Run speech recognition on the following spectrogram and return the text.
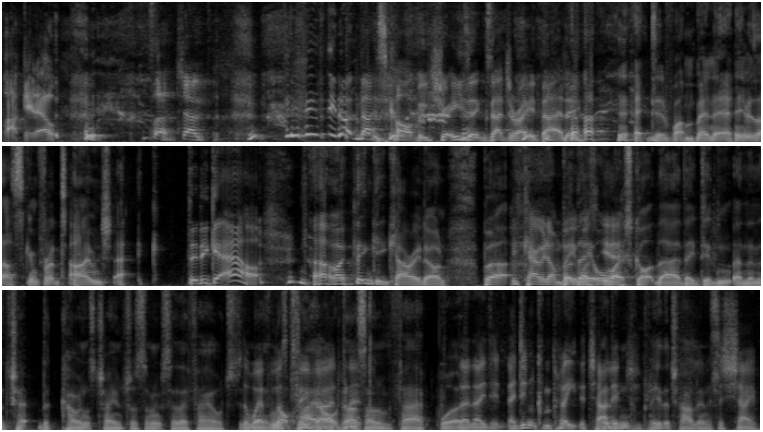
Fucking hell. It's a joke. 59. No, this can't be true. He's exaggerated that, hasn't they did one minute, and he was asking for a time check. Did he get out? No, I think he carried on, but He carried on, but he they wasn't- yeah. almost got there. They didn't, and then the che- the currents changed or something, so they failed. didn't weather they? was Not too bad, failed. wasn't That's it? unfair word. No, they didn't. They didn't complete the challenge. They didn't complete the challenge. It's a shame.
